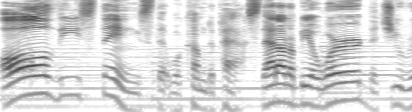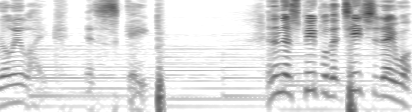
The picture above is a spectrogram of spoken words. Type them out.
all these things that will come to pass. That ought to be a word that you really like escape. And then there's people that teach today, well,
